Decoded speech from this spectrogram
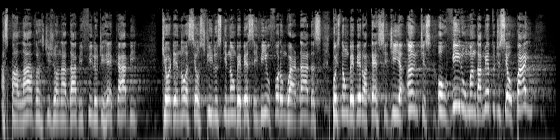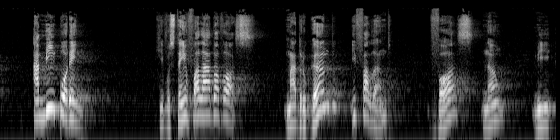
As palavras de Jonadab, filho de Recabe, que ordenou a seus filhos que não bebessem vinho, foram guardadas, pois não beberam até esse dia. Antes ouviram o mandamento de seu pai. A mim, porém, que vos tenho falado a vós, madrugando e falando, vós não me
